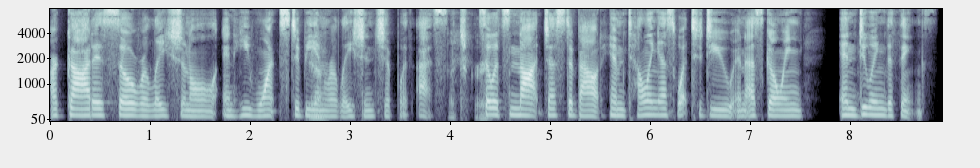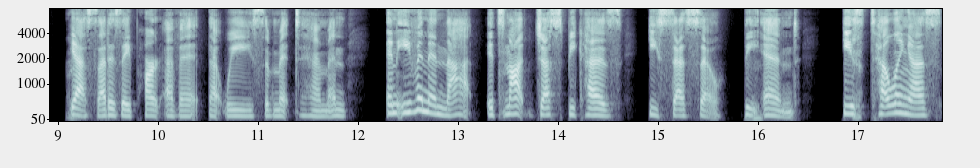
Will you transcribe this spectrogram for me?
our God is so relational, and He wants to be in relationship with us. That's great. So it's not just about him telling us what to do and us going and doing the things. Yes, that is a part of it that we submit to him. And and even in that, it's not just because he says so, the Mhm. end. He's Yeah. telling us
